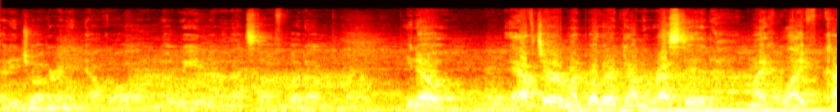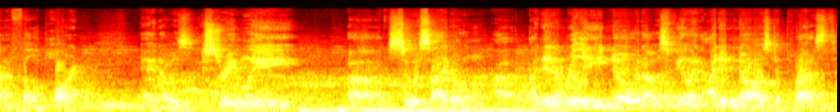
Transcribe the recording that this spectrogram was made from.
any drug or any alcohol, and no weed, none of that stuff. But, um, you know, after my brother had gotten arrested, my life kind of fell apart. And I was extremely uh, suicidal. I, I, didn't really know what I was feeling. I didn't know I was depressed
